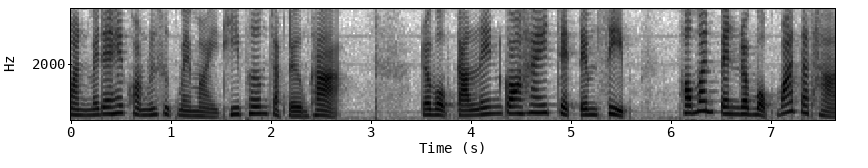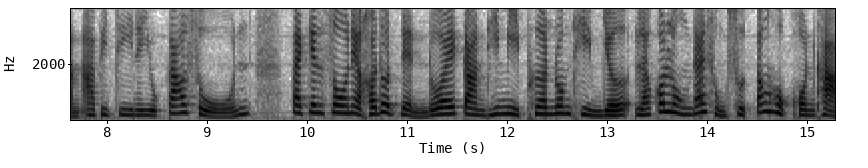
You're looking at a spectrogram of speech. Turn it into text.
มันไม่ได้ให้ความรู้สึกใหม่ๆ ที่เพิ่มจากเดิมค่ะ ระบบการเล่นก็ให้ 7 เต็ม 10 เพราะมันเป็นระบบมาตรฐาน RPG ในยุค 90 แต่เกนโซเนี่ยเขาโดดเด่นด้วยการที่มีเพื่อนร่วมทีมเยอะ แล้วก็ลงได้สูงสุดตั้ง 6 คนค่ะ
